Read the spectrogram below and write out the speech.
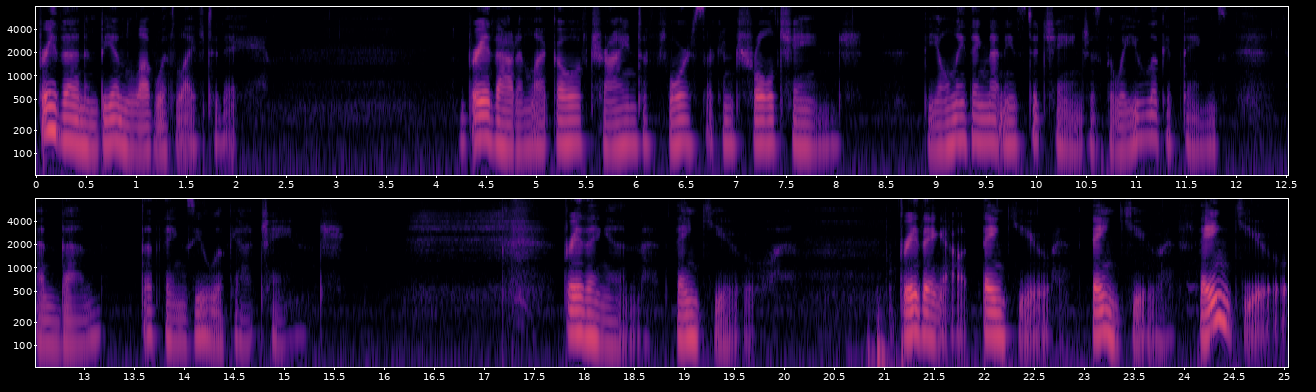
Breathe in and be in love with life today. Breathe out and let go of trying to force or control change. The only thing that needs to change is the way you look at things, and then the things you look at change. Breathing in, thank you. Breathing out, thank you, thank you, thank you.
